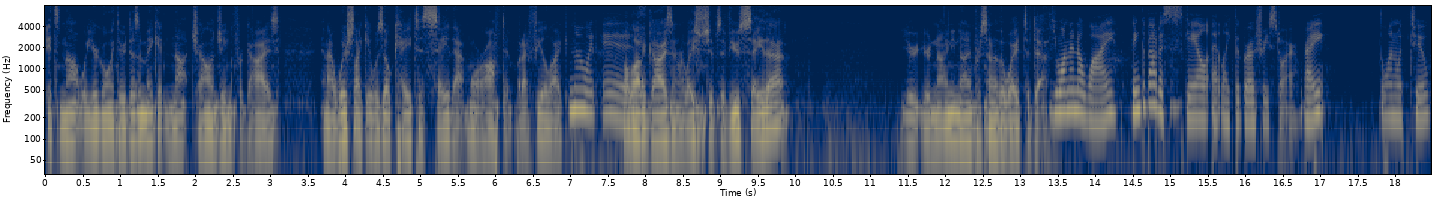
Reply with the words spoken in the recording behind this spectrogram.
it's not what you're going through doesn't make it not challenging for guys. And I wish like it was okay to say that more often. But I feel like no, it is. a lot of guys in relationships, if you say that, you're you're 99 percent of the way to death. You want to know why? Think about a scale at like the grocery store, right? The one with two,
